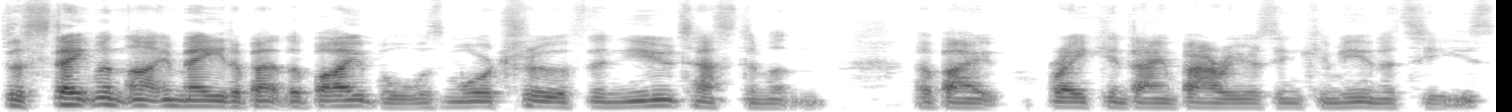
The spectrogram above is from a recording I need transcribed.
the statement that I made about the Bible was more true of the New Testament about breaking down barriers in communities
